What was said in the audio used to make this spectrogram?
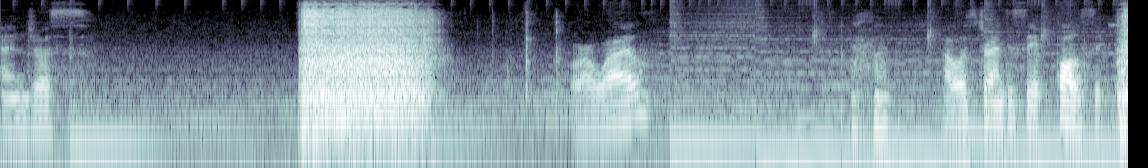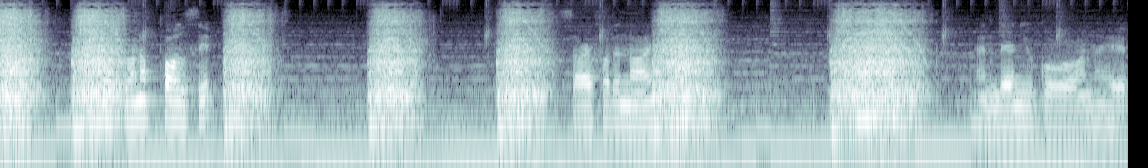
and just for a while I was trying to say pulse it just want to pulse it sorry for the noise and then you go on ahead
